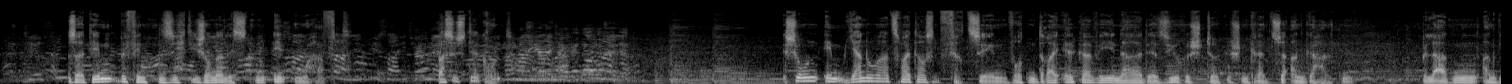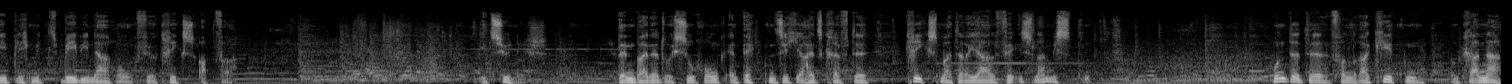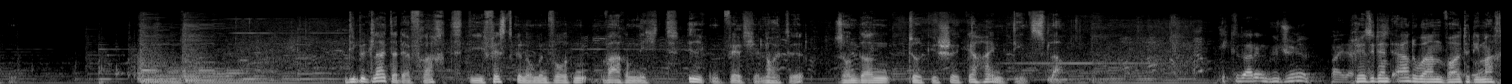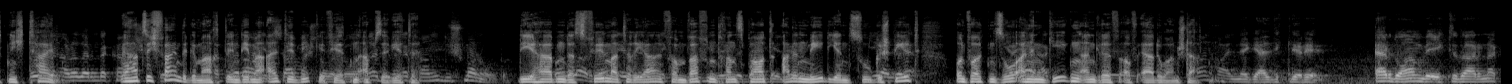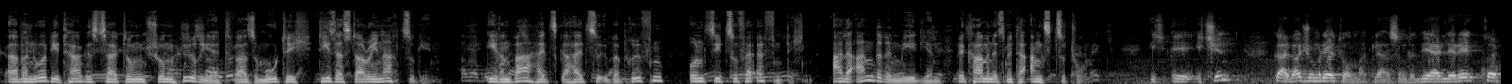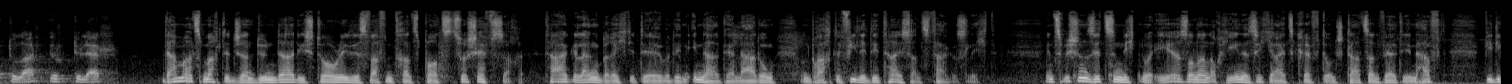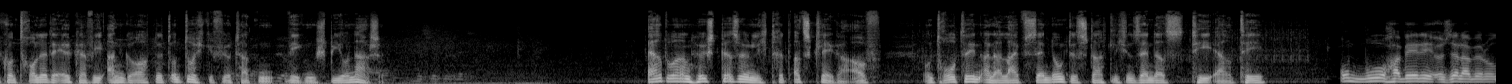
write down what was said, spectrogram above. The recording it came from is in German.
Seitdem befinden sich die Journalisten in U-Haft. Was ist der Grund? Schon im Januar 2014 wurden drei Lkw nahe der syrisch-türkischen Grenze angehalten, beladen angeblich mit Babynahrung für Kriegsopfer. Wie zynisch. Denn bei der Durchsuchung entdeckten Sicherheitskräfte Kriegsmaterial für Islamisten. Hunderte von Raketen und Granaten. Die Begleiter der Fracht, die festgenommen wurden, waren nicht irgendwelche Leute, sondern türkische Geheimdienstler. Präsident Erdogan wollte die Macht nicht teilen. Er hat sich Feinde gemacht, indem er alte Weggefährten abservierte. Die haben das Filmmaterial vom Waffentransport allen Medien zugespielt und wollten so einen Gegenangriff auf Erdogan starten. Aber nur die Tageszeitung Cumhuriyet war so mutig, dieser Story nachzugehen, ihren Wahrheitsgehalt zu überprüfen und sie zu veröffentlichen. Alle anderen Medien bekamen es mit der Angst zu tun. Damals machte Can Dündar die Story des Waffentransports zur Chefsache. Tagelang berichtete er über den Inhalt der Ladung und brachte viele Details ans Tageslicht. Inzwischen sitzen nicht nur er, sondern auch jene Sicherheitskräfte und Staatsanwälte in Haft, die die Kontrolle der Lkw angeordnet und durchgeführt hatten, wegen Spionage. Erdogan höchstpersönlich tritt als Kläger auf und drohte in einer Live-Sendung des staatlichen Senders TRT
